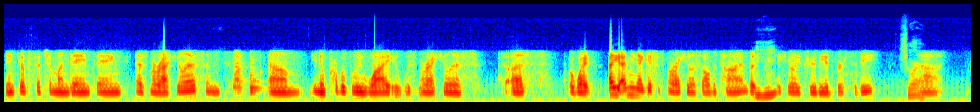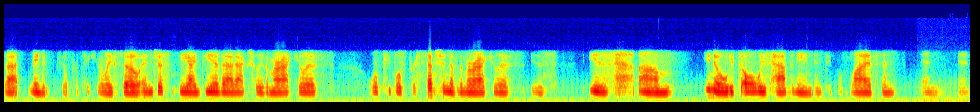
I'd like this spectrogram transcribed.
think of such a mundane thing as miraculous, and um, you know, probably why it was miraculous to us, or why. It, I, I mean, I guess it's miraculous all the time, but Mhm. particularly through the adversity. Sure. uh, that made it feel particularly so. And just the idea that actually the miraculous or people's perception of the miraculous is is um, you know it's always happening in people's lives and and and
